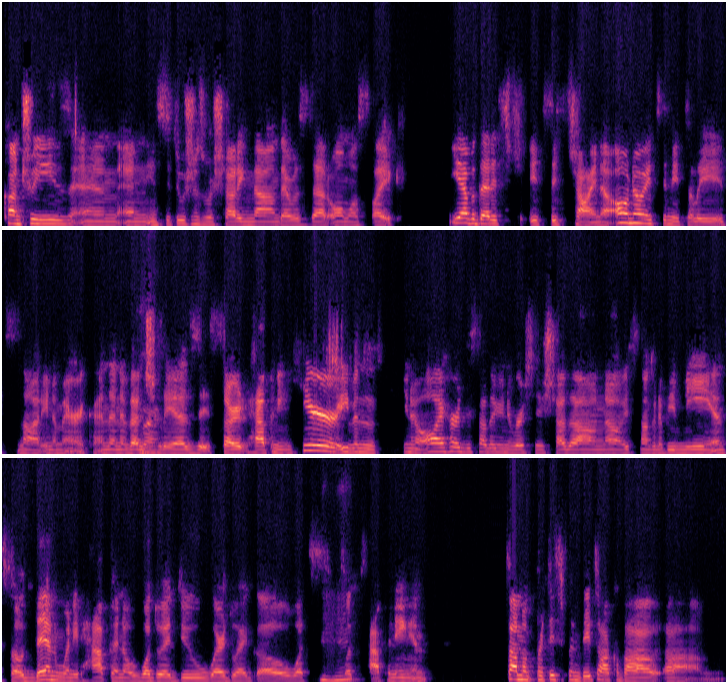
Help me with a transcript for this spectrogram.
countries and and institutions were shutting down there was that almost like yeah but that it's it's in china. Oh no it's in italy. It's not in america. And then eventually right. as it started happening here even you know, oh, I heard this other university shut down. No, it's not going to be me. And so then when it happened, oh, what do I do? Where do I go? What's mm-hmm. what's happening? And some participants did talk about. Um,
